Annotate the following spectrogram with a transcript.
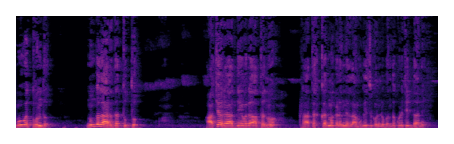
ಮೂವತ್ತೊಂದು. ನುಂಗಲಾರದ ತುತ್ತು. ಆಚಾರ್ಯ ದೇವರ ಆತನು ಪ್ರಾತಃ ಕರ್ಮಗಳನ್ನೆಲ್ಲ ಮುಗಿಸಿಕೊಂಡು ಬಂದು ಕುಳಿತಿದ್ದಾನೆ.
